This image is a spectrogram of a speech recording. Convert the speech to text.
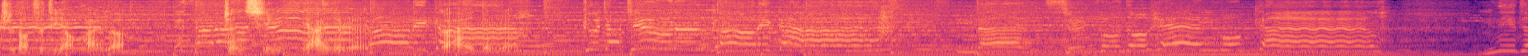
知道自己要快乐，珍惜你爱的人和爱的人。你的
